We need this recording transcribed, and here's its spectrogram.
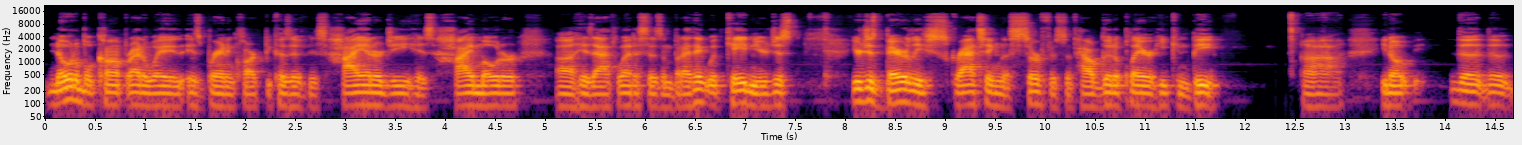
notable comp right away is Brandon Clarke because of his high energy, his high motor, uh, his athleticism. But I think with Kaden, you're just you're just barely scratching the surface of how good a player he can be. Uh, you know, the the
